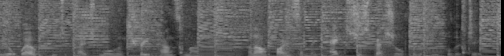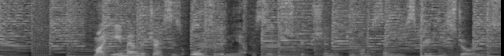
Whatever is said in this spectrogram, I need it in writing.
you're welcome to pledge more than £3 a month, and I'll find something extra special for the people that do. My email address is also in the episode description if you want to send me spooky stories,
